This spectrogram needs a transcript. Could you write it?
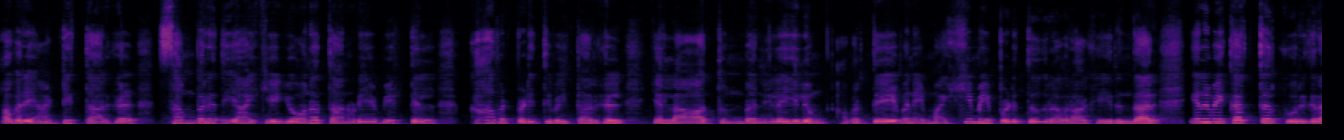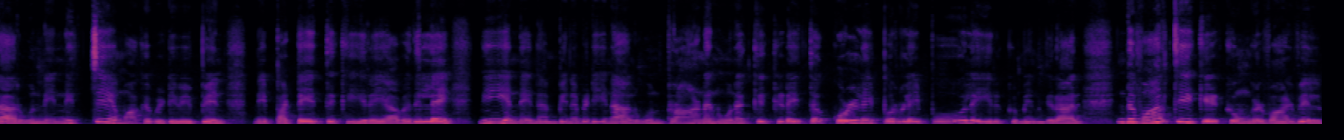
அவரை அடித்தார்கள். சம்பிரதியாகிய யோனத்தானுடைய வீட்டில் காவற்படுத்தி வைத்தார்கள். எல்லா துன்ப நிலையிலும் அவர் தேவனை மகிமைப்படுத்துகிறவராக இருந்தார். எனவே கர்த்தர் கூறுகிறார் உன்னை நிச்சயமாக விடுவிப்பேன். நீ பட்டயத்துக்கு இரையாவதில்லை. நீ என்னை நம்பினபடியினால் உன் பிராணன் உனக்கு கிடைத்த கொள்ளை பொருளை போல இருக்கும் என்கிறார். இந்த வார்த்தையை கேட்க உங்கள் வாழ்வில்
